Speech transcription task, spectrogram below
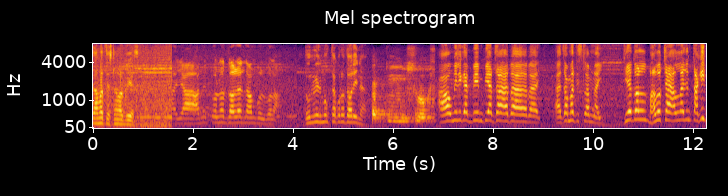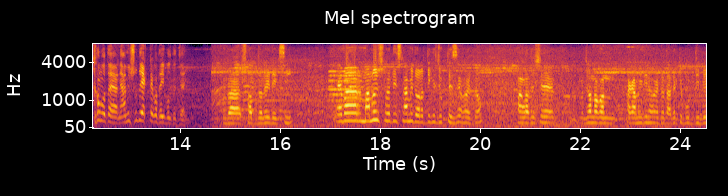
জামাত ইসলাম আগ্রহী আছে। আমি কোনো দলের নাম বলব না। দুর্নীতি মুক্ত কোনো দলই না। আওয়ামী লীগ আর বিএনপি আর জামাত ইসলাম নাই। যে দল ভালো চায় আল্লাহ যেন তাকেই ক্ষমতায় আনে। আমি শুধু একটা কথাই বলতে চাই। আমরা সব দলেই দেখছি। এবার মানুষ হয়তো ইসলামী দলের দিকে ঝুঁকতেছে হয়তো। বাংলাদেশের জনগণ আগামী দিনে হয়তো তাদেরকে ভোট দিবে।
